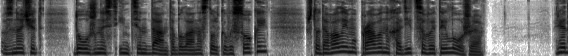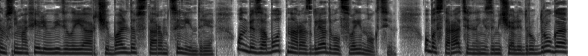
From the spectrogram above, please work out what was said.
Значит, должность интенданта была настолько высокой, что давала ему право находиться в этой ложе. Рядом с ним Офелия увидела и Арчибальда в старом цилиндре. Он беззаботно разглядывал свои ногти. Оба старательно не замечали друг друга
